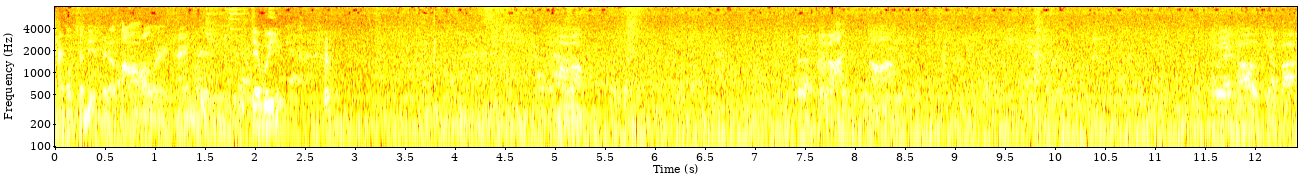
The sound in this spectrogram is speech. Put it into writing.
hai con xe điệp này nó to hơn này, ai mà chế biến. Được không? Được rồi, nó Tôi đã nói ở chợ bà.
